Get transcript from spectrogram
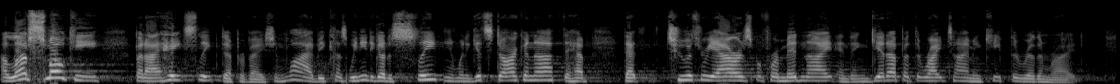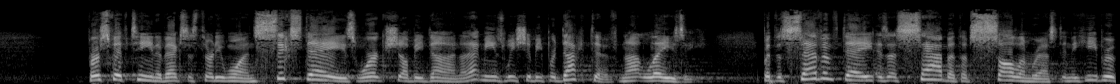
I love Smokey, but I hate sleep deprivation. Why? Because we need to go to sleep and when it gets dark enough to have that two or three hours before midnight and then get up at the right time and keep the rhythm right. Verse 15 of Exodus 31 Six days work shall be done. Now that means we should be productive, not lazy. But the seventh day is a Sabbath of solemn rest. In the Hebrew,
